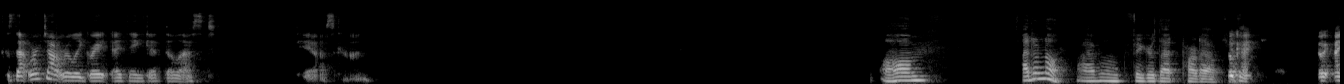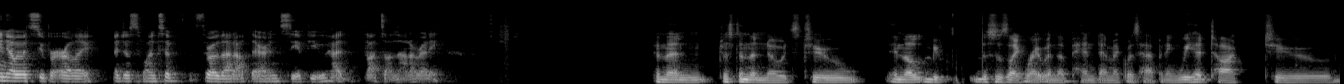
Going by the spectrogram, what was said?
Because that worked out really great, I think, at the last Chaos Um, I don't know. I haven't figured that part out. yet. Okay. I- I know it's super early. I just want to throw that out there and see if you had thoughts on that already. And then just in the notes too, in the, this is like right when the pandemic was happening, we had talked to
